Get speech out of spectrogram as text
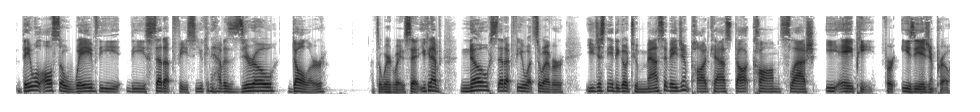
they will also waive the the setup fee, so you can have a zero dollar. That's a weird way to say it. You can have no setup fee whatsoever. You just need to go to massiveagentpodcast.com slash EAP for Easy Agent Pro.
